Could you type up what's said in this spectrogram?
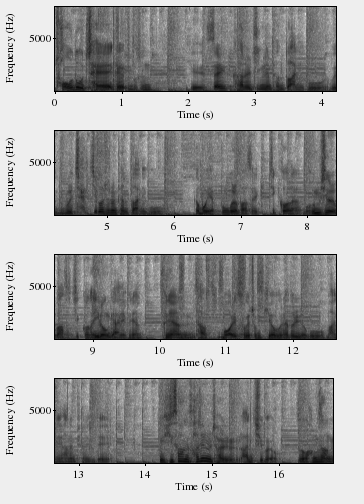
저도 제 그 무슨 그 셀카를 찍는 편도 아니고 그 누굴 잘 찍어주는 편도 아니고 그러니까 뭐 예쁜 걸 봐서 이렇게 찍거나 뭐 음식을 봐서 찍거나 이런 게 아니에요. 그냥 그냥 다 머릿속에 좀 기억을 해두려고 많이 하는 편인데 그 이상하게 사진을 잘 안 찍어요. 그래서 항상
